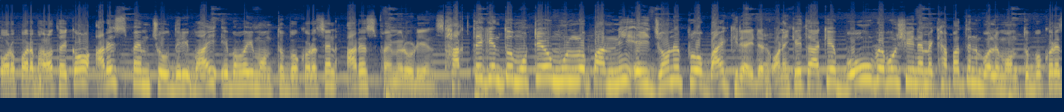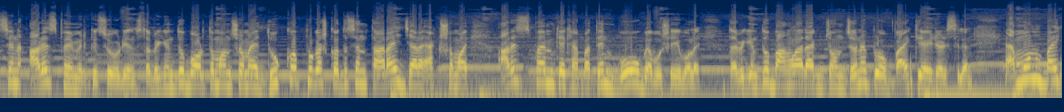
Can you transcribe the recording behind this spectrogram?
পরপর ভালো থেকেও আর এস ফাইম চৌধুরী ভাই এভাবেই মন্তব্য করেছেন আর এস ফাইমের অডিয়েন্স থাকতে কিন্তু মোটেও মূল্য পাননি এই জনপ্রিয় বাইক রাইডার অনেকেই তাকে বহু ব্যবসায়ী নামে খেপাতেন বলে মন্তব্য করেছেন আর এস ফাইমের কিছু অডিয়েন্স তবে কিন্তু বর্তমান সময়ে দুঃখ প্রকাশ করতেছেন তারাই যারা একসময় আর এস ফাইমকে খেপাতেন বহু ব্যবসায়ী বলে। তবে কিন্তু বাংলার একজন জনপ্রিয় বাইক রাইডার ছিলেন। এমন বাইক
